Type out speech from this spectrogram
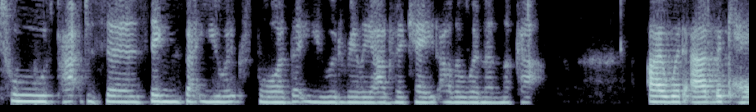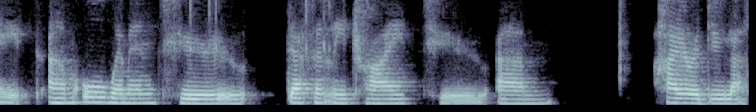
tools, practices, things that you explored that you would really advocate other women look at? I would advocate um, all women to definitely try to um, hire a doula.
